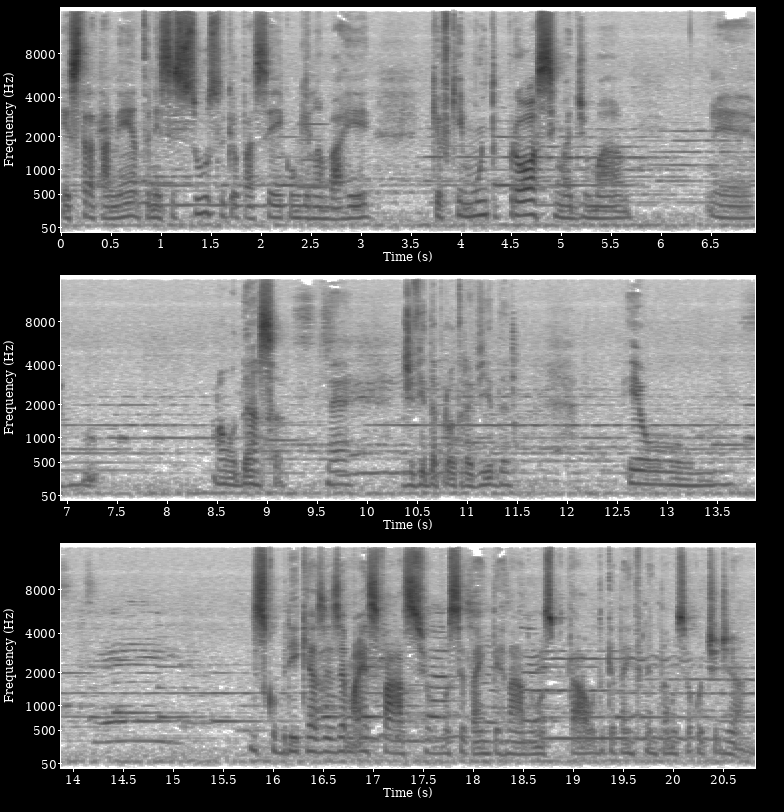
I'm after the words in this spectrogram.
esse tratamento, nesse susto que eu passei com Guillain-Barré, que eu fiquei muito próxima de uma é, uma mudança, né, de vida para outra vida, eu descobri que às vezes é mais fácil você estar tá internado no hospital do que estar tá enfrentando o seu cotidiano.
